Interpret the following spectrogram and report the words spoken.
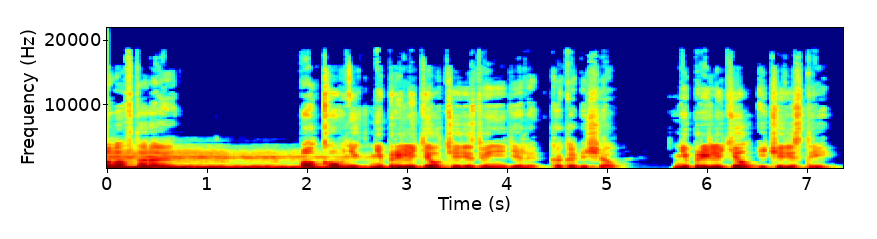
Глава вторая. Полковник не прилетел через две недели, как обещал. Не прилетел и через три.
